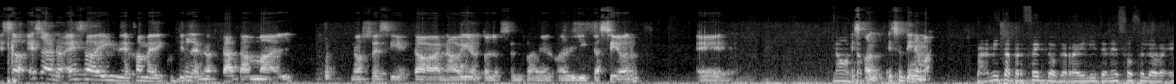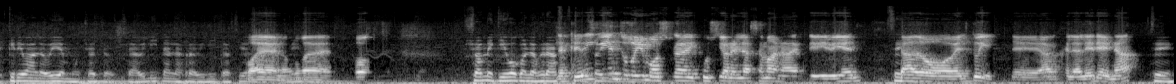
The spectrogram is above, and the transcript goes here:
Eso, eso, no- eso ahí déjame discutirle, no está tan mal. No sé si estaban abiertos los centros de rehabilitación. Eh, No, eso, eso tiene más. para mí está perfecto que rehabiliten eso, solo escríbanlo bien muchachos. Se habilitan las rehabilitaciones. Bueno, bueno. Vos- Yo me equivoco en los Lo gráficos. escribí bien, tuvimos una discusión en la semana de escribir bien, Sí. dado el tweet de Ángela Lerena, Sí.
